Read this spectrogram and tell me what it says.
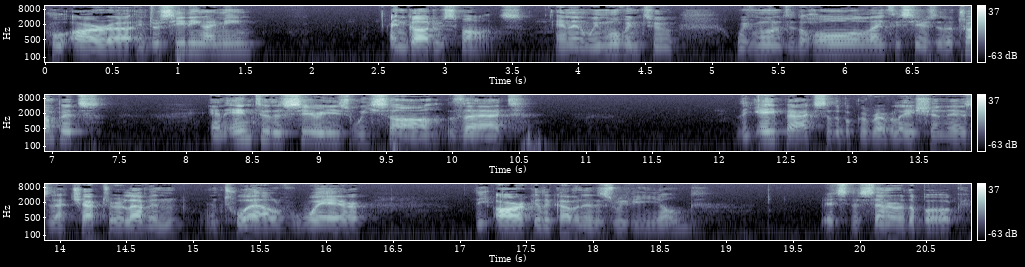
who are uh, interceding, I mean, and God responds. And then we move into, we've moved into the whole lengthy series of the trumpets. And into the series, we saw that the apex of the book of Revelation is that chapter 11 and 12, where the Ark of the Covenant is revealed. It's the center of the book,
